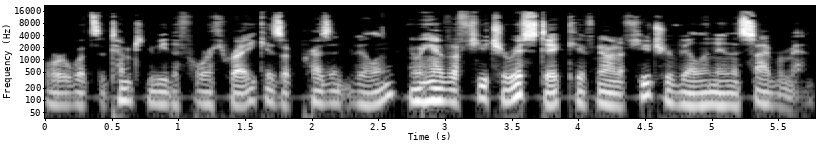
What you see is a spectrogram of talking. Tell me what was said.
or what's attempting to be the Fourth Reich, as a present villain, and we have a futuristic, if not a future villain, in the Cybermen.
